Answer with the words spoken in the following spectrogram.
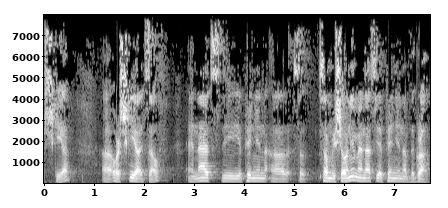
Shkia, uh, or Shkia itself, and that's the opinion of so, some Rishonim, and that's the opinion of the Gra.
